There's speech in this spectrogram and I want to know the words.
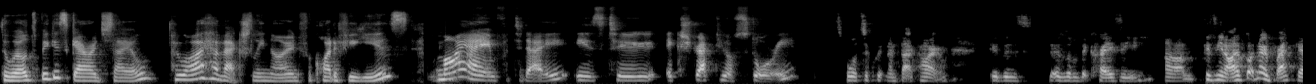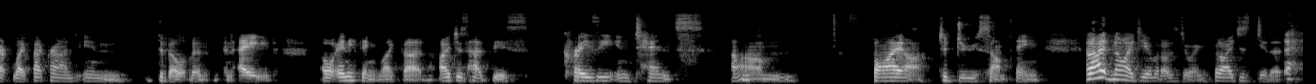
the world's biggest garage sale, who I have actually known for quite a few years. My aim for today is to extract your story. Sports equipment back home. It was a little bit crazy because um, you know I've got no back, like background in development and aid or anything like that. I just had this crazy intense. Um, fire to do something. And I had no idea what I was doing, but I just did it.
